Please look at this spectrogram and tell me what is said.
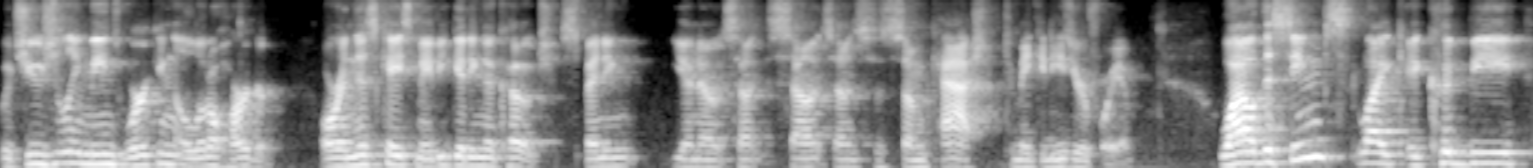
which usually means working a little harder, or in this case, maybe getting a coach, spending you know some some some, some cash to make it easier for you. While this seems like it could be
